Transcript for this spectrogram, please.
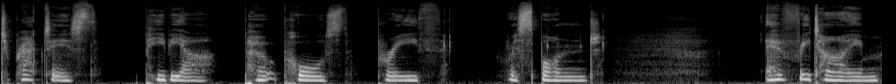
to practice PBR pause, breathe, respond every time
